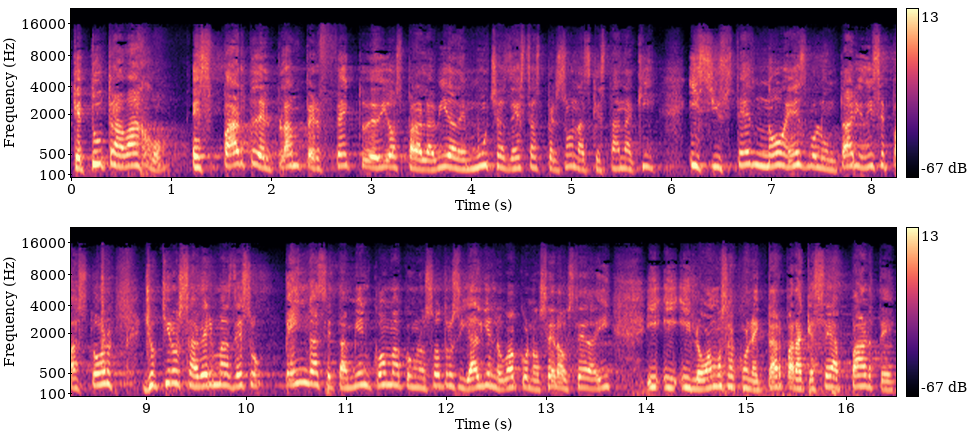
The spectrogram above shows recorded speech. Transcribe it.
que tu trabajo es parte del plan perfecto de Dios para la vida de muchas de estas personas que están aquí. Y si usted no es voluntario, dice, pastor, yo quiero saber más de eso, véngase también, coma con nosotros y alguien lo va a conocer a usted ahí y, y lo vamos a conectar para que sea parte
